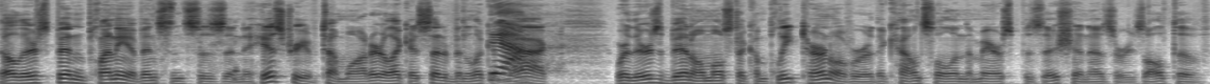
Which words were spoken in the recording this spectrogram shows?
Well, there's been plenty of instances in the history of Tumwater. Like I said, I've been looking Yeah. back where there's been almost a complete turnover of the council and the mayor's position as a result of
